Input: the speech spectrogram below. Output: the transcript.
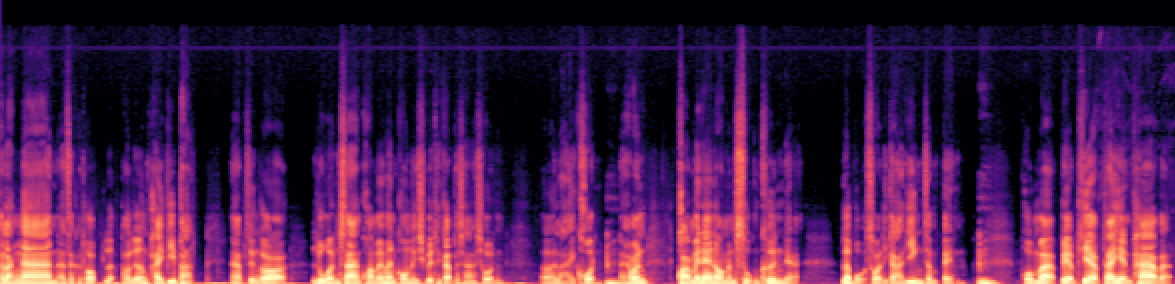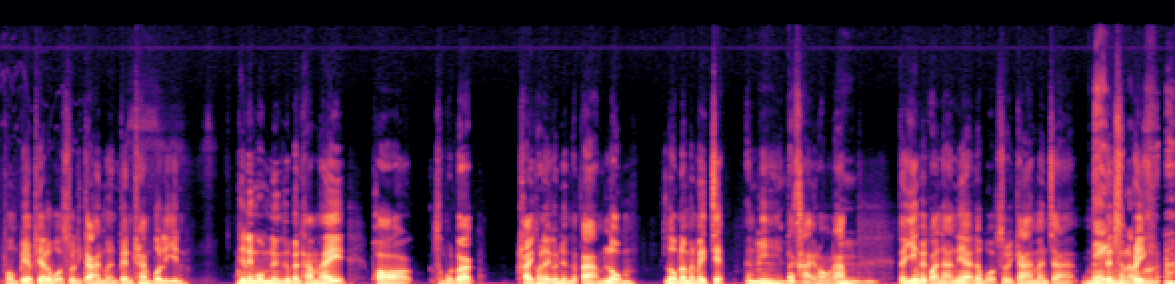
พลังงาน อาจจะกระทบต่อเรื่องภัยพิบัตินะครับซึ่งก็ล้วนสร้างความไม่มั่นคงในชีวิตให้กับประชาชนเอ่อหลายคนนะครับเพราะฉะนั้นความไม่แน่นอนมันสูงขึ้นเนี่ยระบบสวัสดิการยิ่งจำเป็นอืมผมอะเปรียบเทียบถ้าเห็นภาพอะผมเปรียบเทียบระบบสวัสดิการเหมือนเป็นแทรมโปลีน คือในมุมหนึ่งคือมันทำให้พอสมมติว่าใครคนใดคนหนึ่งก็ตามล้มล้มแล้วมันไม่เจ็บมันมีอืมตะข่ายรองรับอืมแต่ยิ่งไปกว่านั้นเนี่ยระบบสวัสดิการมันจะเหมือนเป็นเด้สงปริงเรา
